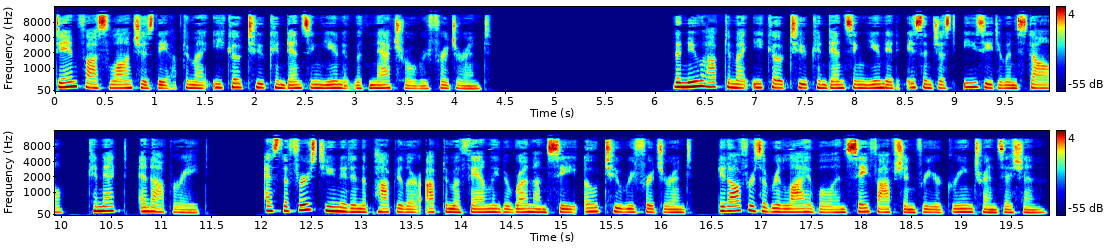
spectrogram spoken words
Danfoss launches the Optyma iCO2 condensing unit with natural refrigerant. The new Optyma iCO2 condensing unit isn't just easy to install, connect, and operate. As the first unit in the popular Optyma family to run on CO2 refrigerant, it offers a reliable and safe option for your green transition.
